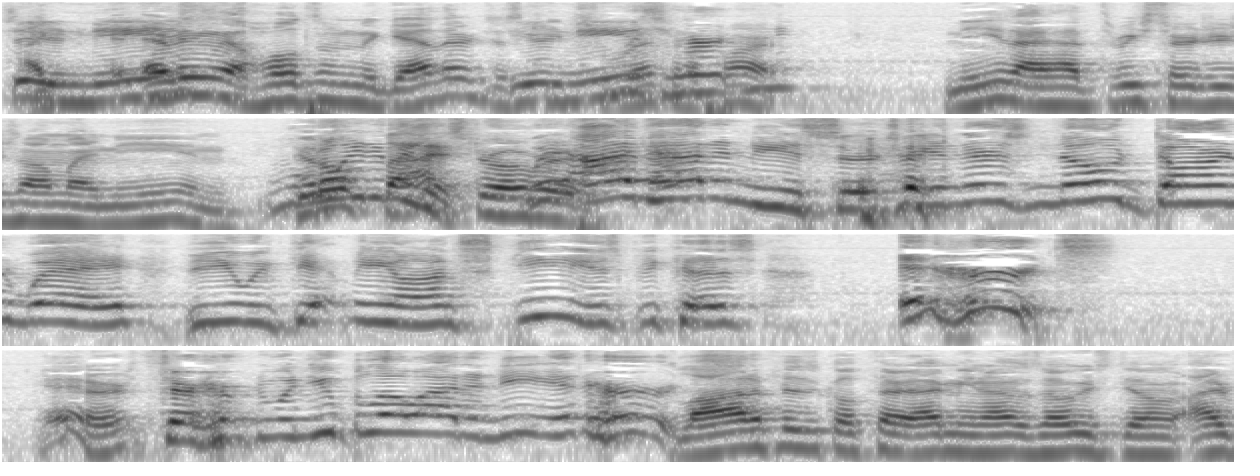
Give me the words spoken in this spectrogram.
So I- knees? everything that holds them together just Your keeps knees ripping hurting apart. Knees, I had three surgeries on my knee, and good Well, old wait a minute. Thaxter over. Wait, it. I've had a knee surgery, and there's no darn way that you would get me on skis because it hurts. Yeah, it hurts. When you blow out a knee, it hurts. A lot of physical therapy. I mean, I was always dealing. I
